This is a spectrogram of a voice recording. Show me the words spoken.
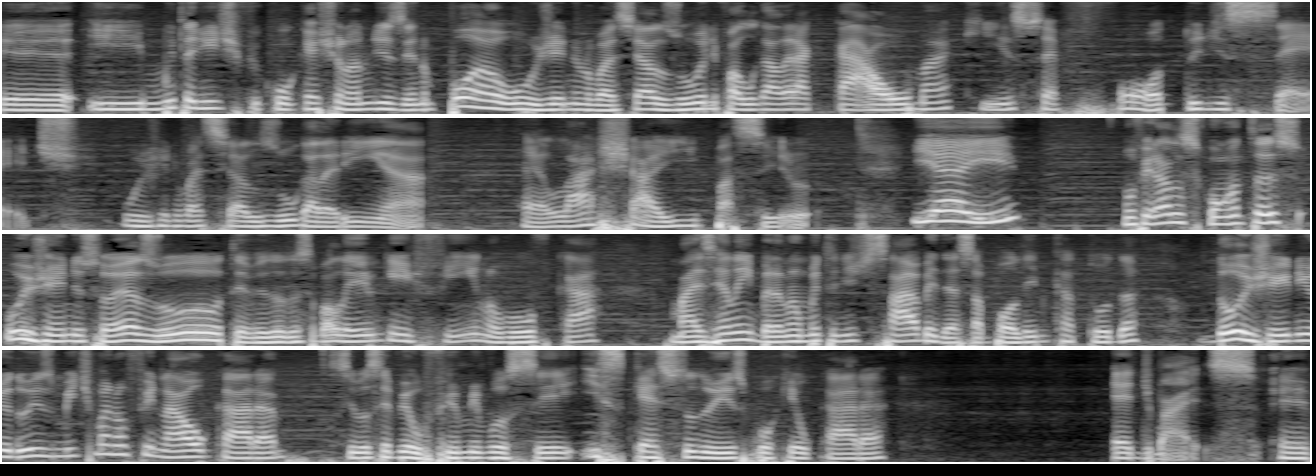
É, e muita gente ficou questionando, dizendo: pô, o gênio não vai ser azul. Ele falou: galera, calma, que isso é foto de set. O gênio vai ser azul, galerinha. Relaxa aí, parceiro. E aí, no final das contas, o gênio só é azul. Teve toda essa polêmica, enfim, não vou ficar mais relembrando. Muita gente sabe dessa polêmica toda do gênio do Smith, mas no final, cara, se você vê o filme, você esquece tudo isso, porque o cara é demais. É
